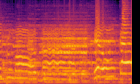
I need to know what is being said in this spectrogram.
tão brumosa. Eu canto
